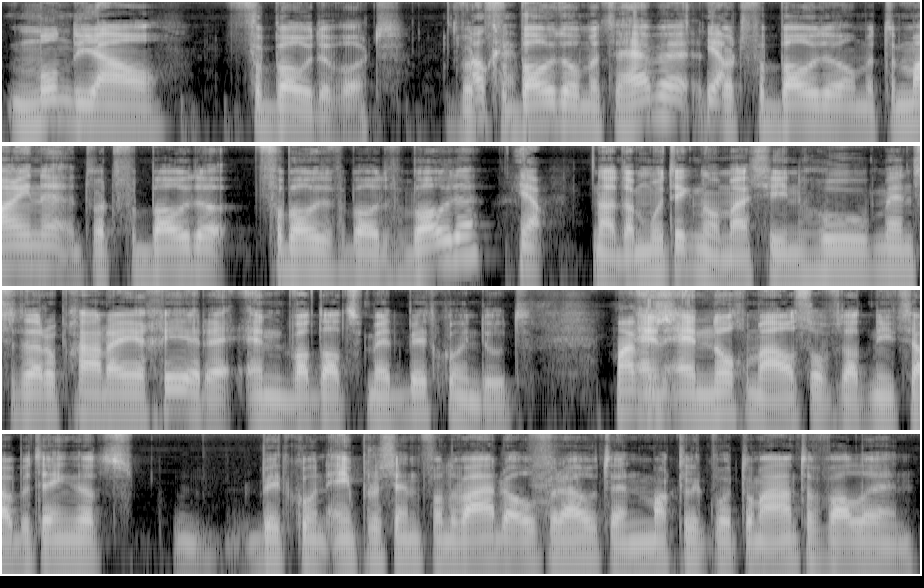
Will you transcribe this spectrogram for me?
mondiaal verboden wordt. Het wordt verboden om het te hebben. Het Ja. wordt verboden om het te minen. Het wordt verboden, verboden, verboden, verboden. Ja. Nou, dan moet ik nog maar zien hoe mensen daarop gaan reageren. En wat dat met bitcoin doet. Maar En, en nogmaals, of dat niet zou betekenen dat bitcoin 1% van de waarde overhoudt. En makkelijk wordt om aan te vallen. En,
